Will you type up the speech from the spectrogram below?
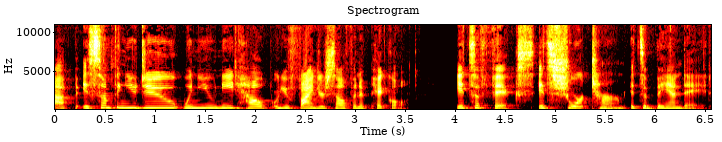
up is something you do when you need help or you find yourself in a pickle. It's a fix, it's short term, it's a band aid.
